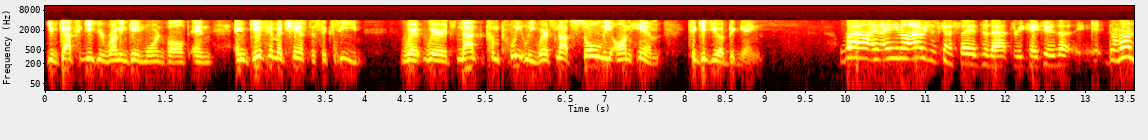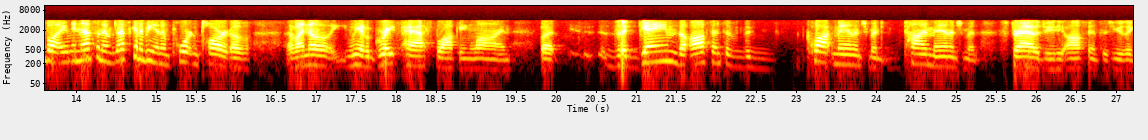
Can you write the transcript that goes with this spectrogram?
You've got to get your running game more involved and and give him a chance to succeed where where it's not completely where it's not solely on him to get you a big game. Well, and, and you know, I was just going to say to that 3K too, the the run block. I mean, that's an that's going to be an important part of I know we have a great pass blocking line, but the game, the offensive, the clock management, time management strategy the offense is using,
